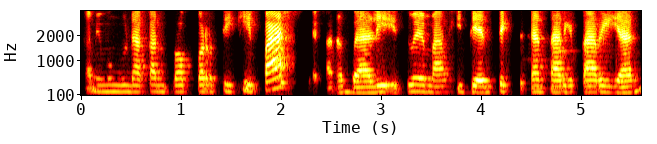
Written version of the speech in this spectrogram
Kami menggunakan properti kipas, ya, karena Bali itu memang identik dengan tari-tarian.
